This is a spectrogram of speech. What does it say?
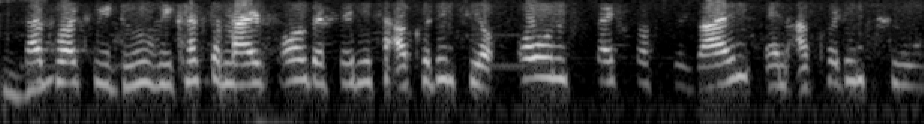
That's what we do. We customize all the furniture according to your own specs of design and according to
